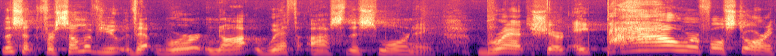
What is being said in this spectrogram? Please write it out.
Listen, for some of you that were not with us this morning, Brent shared a powerful story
